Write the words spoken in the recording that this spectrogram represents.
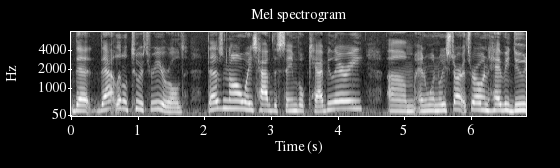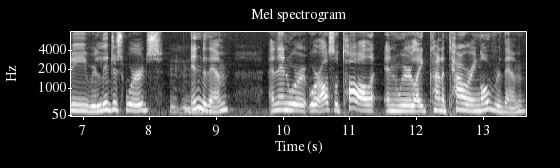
that that little two or three year old doesn't always have the same vocabulary. Um, and when we start throwing heavy duty religious words into them, and then we're, we're also tall and we're like kind of towering over them,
